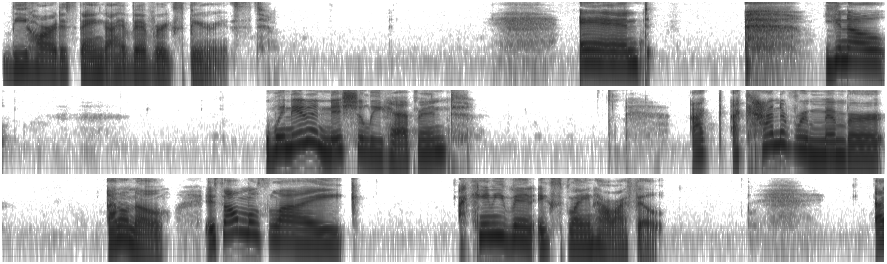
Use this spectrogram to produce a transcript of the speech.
the hardest thing I have ever experienced. And, you know, when it initially happened, I I kind of remember I don't know. It's almost like I can't even explain how I felt. I,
